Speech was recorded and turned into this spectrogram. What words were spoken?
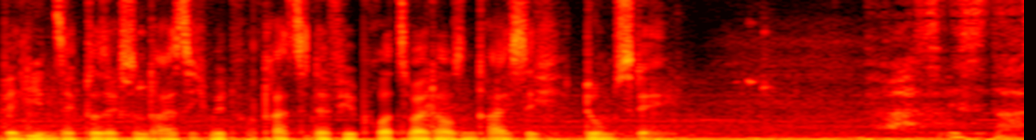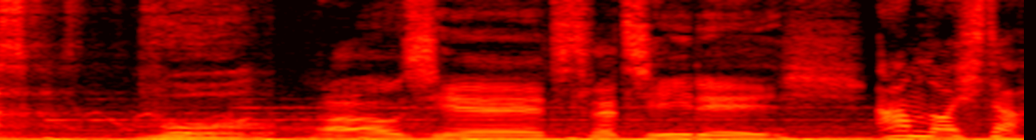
Berlin, Sektor 36, Mittwoch, 13. Februar 2030. Doomsday. Was ist das? Wo? Raus jetzt, verzieh dich. Armleuchter.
